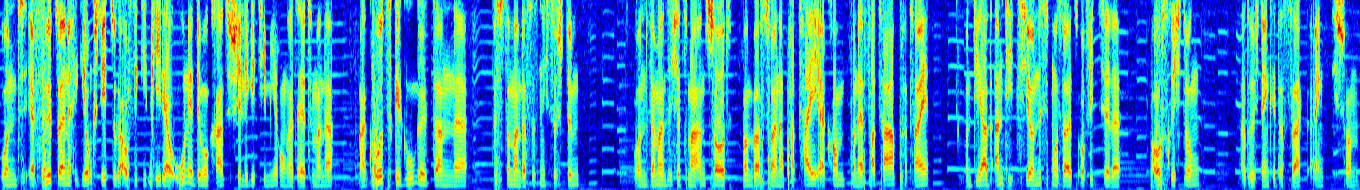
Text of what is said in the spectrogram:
Und er führt seine Regierung, steht sogar auf Wikipedia, ohne demokratische Legitimierung. Also hätte man da mal kurz gegoogelt, dann äh, wüsste man, dass es nicht so stimmt. Und wenn man sich jetzt mal anschaut, von was für einer Partei er kommt, von der Fatah-Partei, und die hat Antizionismus als offizielle Ausrichtung. Also ich denke, das sagt eigentlich schon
